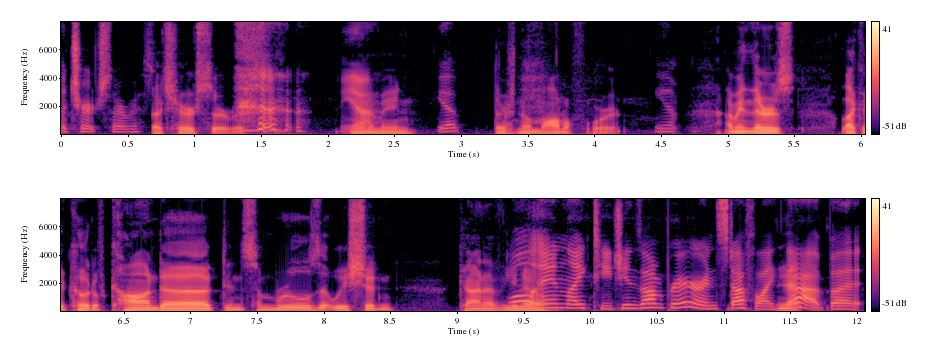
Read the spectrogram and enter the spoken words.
A church service. a church service. You know yeah. what I mean? Yep. There's no model for it. Yep. I mean, there's like a code of conduct and some rules that we shouldn't kind of, you well, know. and like teachings on prayer and stuff like Yeah. that, but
